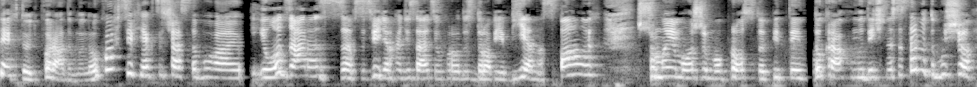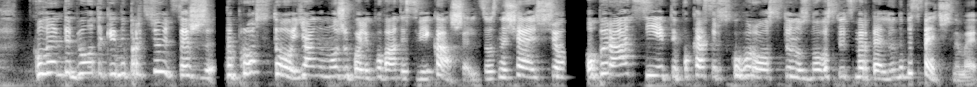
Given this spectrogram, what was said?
нехтують порадами науковців, як це часто буває. І от зараз Всесвітня організація охорони здоров'я б'є на спалах, що ми можемо просто піти до краху медичної системи, тому що. Коли антибіотики не працюють, це ж не просто я не можу полікувати свій кашель. Це означає, що операції типу кесарського розтину знову стають смертельно небезпечними.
